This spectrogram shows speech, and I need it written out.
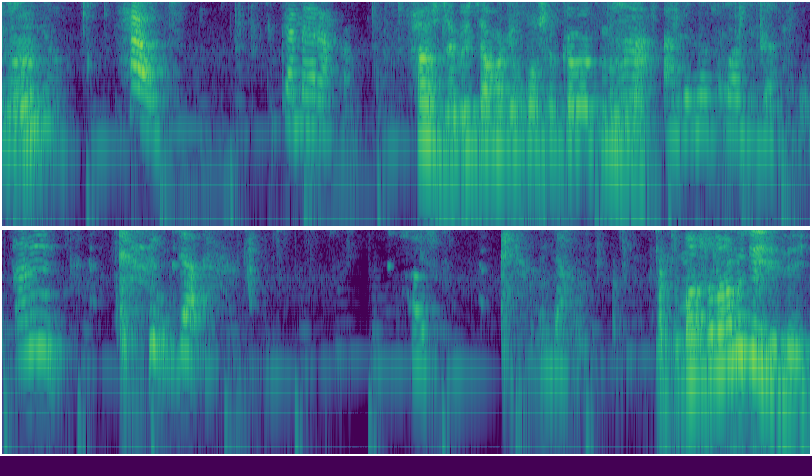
رقم حاج لبي تاعك يخش الكاميرا مزرعه أنا ندخل دكتور أمم ده حاج ده ما شاء الله هم جيدي دي.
